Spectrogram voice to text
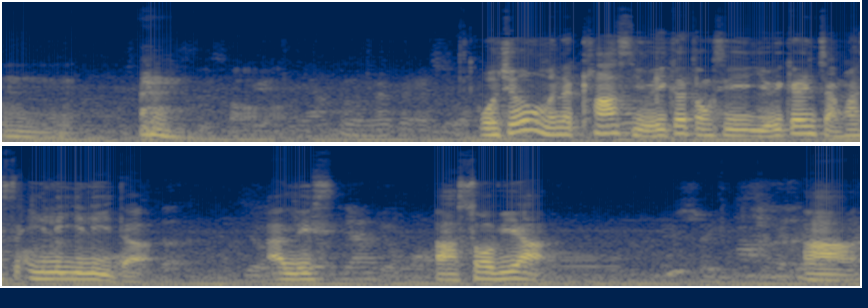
嗯，我觉得我们的 class 有一个东西，有一个人讲话是一粒一粒的，Alice 啊，Sovia 啊，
